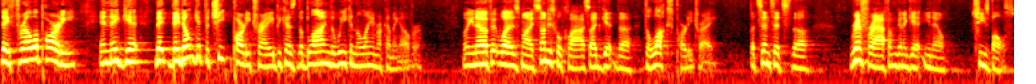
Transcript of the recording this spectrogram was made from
They throw a party and they get they, they don't get the cheap party tray because the blind, the weak, and the lame are coming over. Well, you know, if it was my Sunday school class, I'd get the deluxe party tray. But since it's the riffraff, I'm going to get, you know, cheese balls.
